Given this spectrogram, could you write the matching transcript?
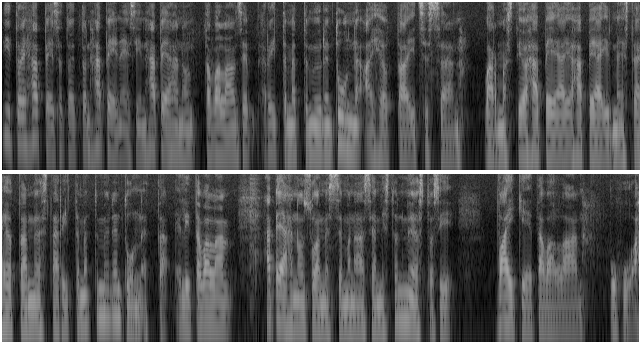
Niin toi häpeä, sä toit ton häpeineisiin. Häpeähän on tavallaan se riittämättömyyden tunne aiheuttaa itsessään varmasti jo häpeää ja häpeä ilmeisesti aiheuttaa myös sitä riittämättömyyden tunnetta. Eli tavallaan häpeähän on Suomessa sellainen asia, mistä on myös tosi vaikea tavallaan puhua.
